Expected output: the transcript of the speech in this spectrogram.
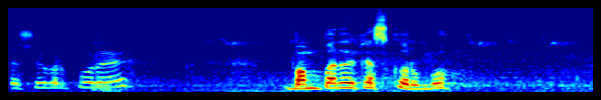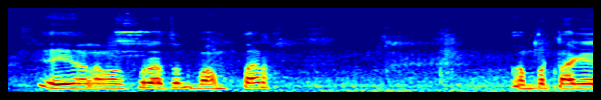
শেষ পরে বাম্পারের কাজ করব। এই হল আমার পুরাতন বাম্পার। বাম্পারটা আগে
